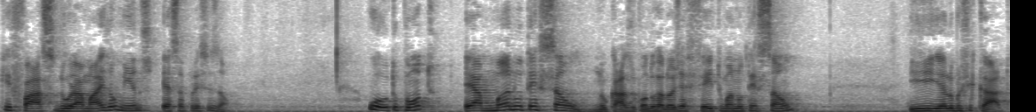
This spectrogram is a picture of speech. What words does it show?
que faz durar mais ou menos essa precisão. O outro ponto é a manutenção, no caso quando o relógio é feito manutenção e é lubrificado.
